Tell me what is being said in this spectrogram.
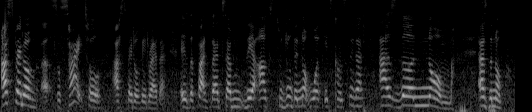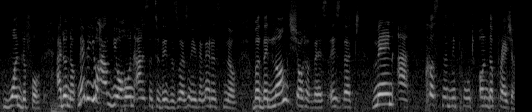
aspect of uh, societal aspect of it, rather, is the fact that um, they are asked to do the not what is considered as the norm, as the norm. Wonderful. I don't know. Maybe you have your own answer to this as well, so you can let us know. But the long short of this is that men are constantly put under pressure.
